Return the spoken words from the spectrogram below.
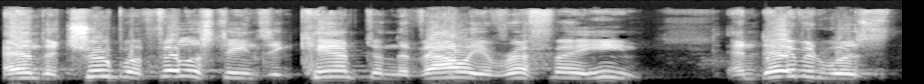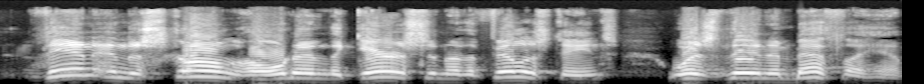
And the troop of Philistines encamped in the valley of Rephaim. And David was then in the stronghold, and the garrison of the Philistines was then in Bethlehem.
